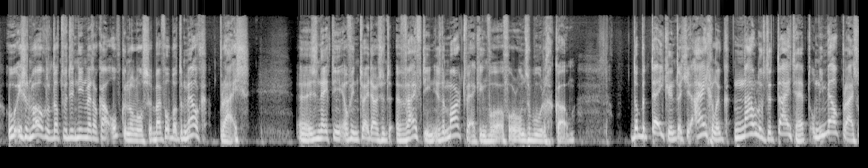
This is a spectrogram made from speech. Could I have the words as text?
hoe is het mogelijk dat we dit niet met elkaar op kunnen lossen? Bijvoorbeeld de melkprijs. Uh, is 19, of in 2015 is de marktwerking voor, voor onze boeren gekomen. Dat betekent dat je eigenlijk nauwelijks de tijd hebt om die melkprijs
